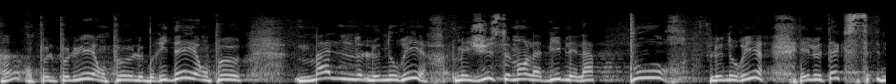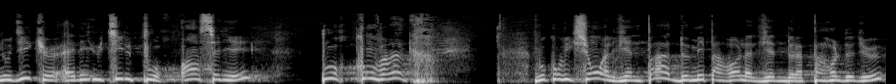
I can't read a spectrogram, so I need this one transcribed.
Hein, on peut le polluer, on peut le brider, on peut mal le nourrir, mais justement la Bible est là pour le nourrir et le texte nous dit qu'elle est utile pour enseigner, pour convaincre. Vos convictions, elles viennent pas de mes paroles, elles viennent de la parole de Dieu.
